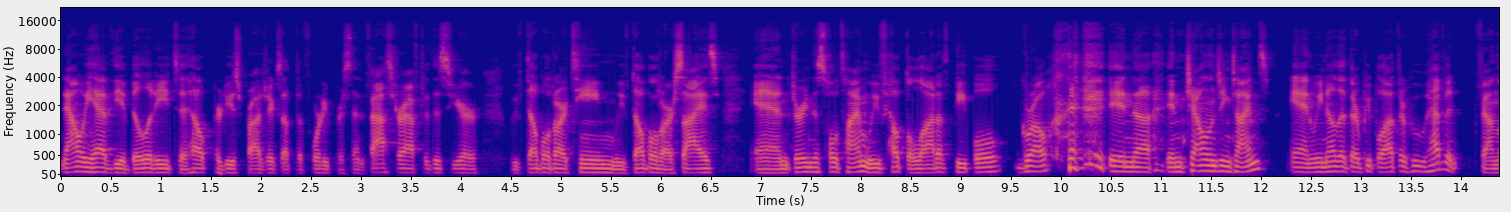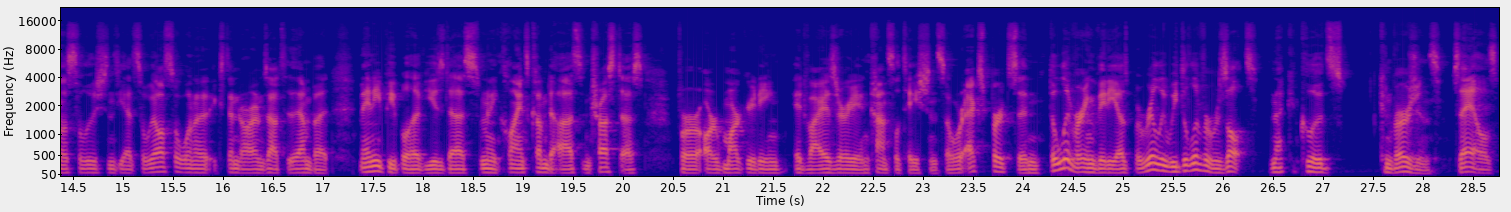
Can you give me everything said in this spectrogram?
now we have the ability to help produce projects up to 40% faster after this year. We've doubled our team, we've doubled our size. And during this whole time, we've helped a lot of people grow in, uh, in challenging times. And we know that there are people out there who haven't found those solutions yet. So we also want to extend our arms out to them. But many people have used us, many clients come to us and trust us for our marketing advisory and consultation. So we're experts in delivering videos, but really we deliver results. And that includes conversions, sales,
